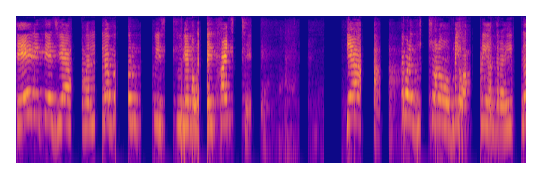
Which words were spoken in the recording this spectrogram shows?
તે રીતે જ્યાં વલ્લભ રૂપી સૂર્યનો ઉદય થાય છે, ત્યાં પણ દૂષણો આપણી અંદર રહી ન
